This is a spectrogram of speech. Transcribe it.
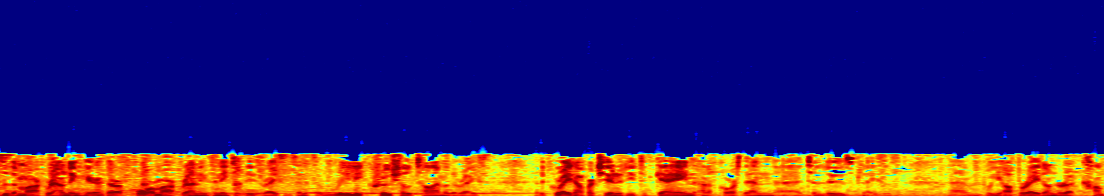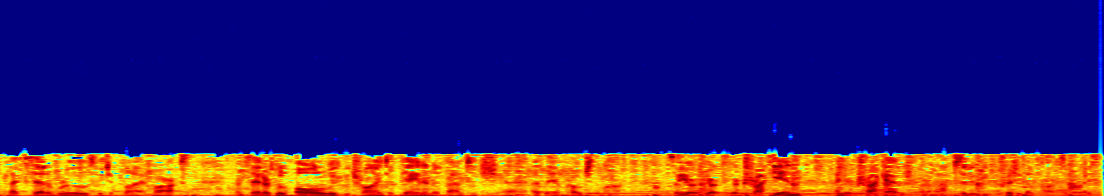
This is a mark rounding here. There are four mark roundings in each of these races, and it's a really crucial time of the race. It's a great opportunity to gain and, of course, then uh, to lose places. Um, we operate under a complex set of rules which apply at marks, and sailors will always be trying to gain an advantage uh, as they approach the mark. So your, your, your track in and your track out are absolutely critical parts of the race.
